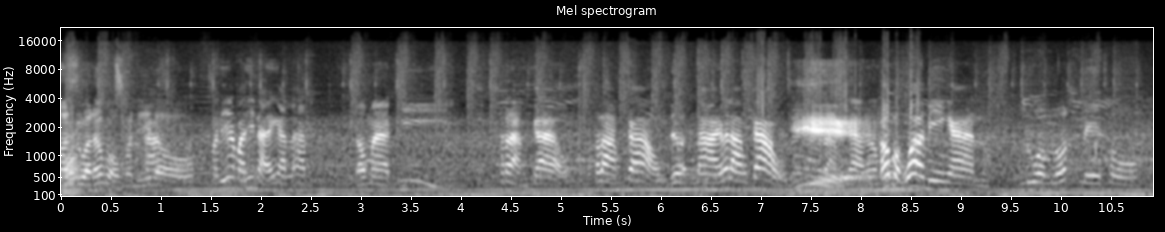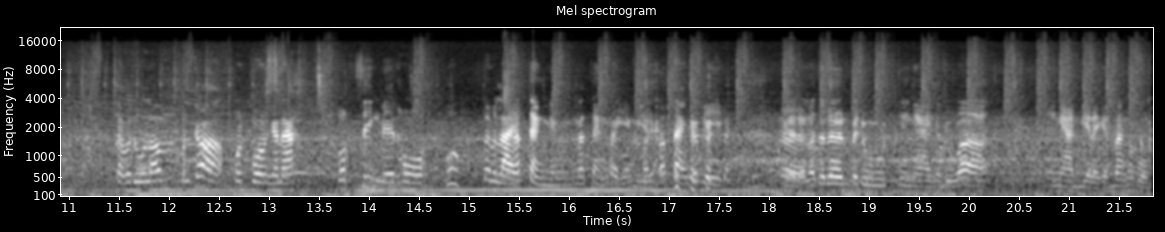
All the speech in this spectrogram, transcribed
ออนทัวร์นะครับผมวันนี้เราวันนี้มาที่ไหนกันนะครับ เรามาที่พระรามเก้าพระรามเก้าเดอะนายพระรามเก้าพระรามเก้านะครับเขาบอกว่ามีงานรวมรถเนโทร แต่มาดูแล้วมันก็ปนๆกันนะ รถซิ่งเนโทรอุ๊ยไม่เป็นไรมาแต่งยังมาแต่งใหม่อย่างนี้เลยมาแต่งก็มีเออเดี๋ยวเราจะเดินไปดูในงานกันดูว่าในงานมีอะไรกันบ้างครับผม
